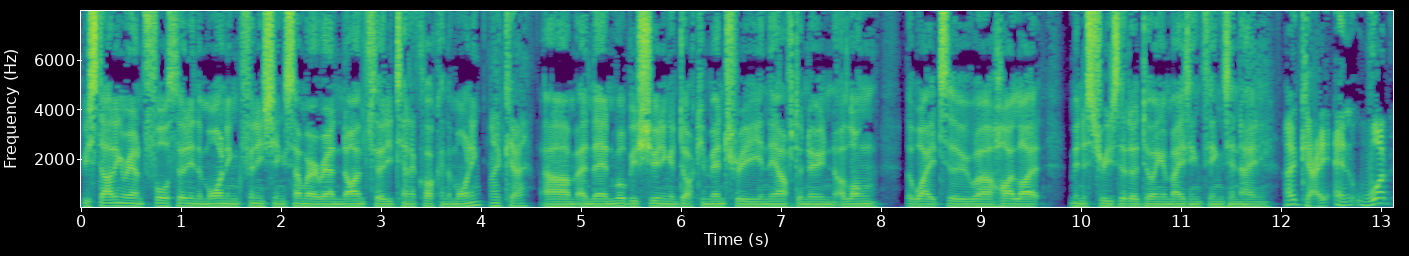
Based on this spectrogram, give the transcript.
be starting around 4:30 in the morning, finishing somewhere around 9:30, 10 o'clock in the morning. okay? Um, and then we'll be shooting a documentary in the afternoon along the way to uh, highlight ministries that are doing amazing things in Haiti. Okay, and what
